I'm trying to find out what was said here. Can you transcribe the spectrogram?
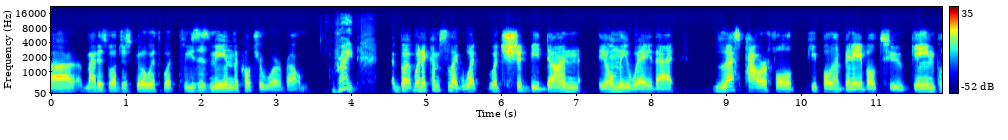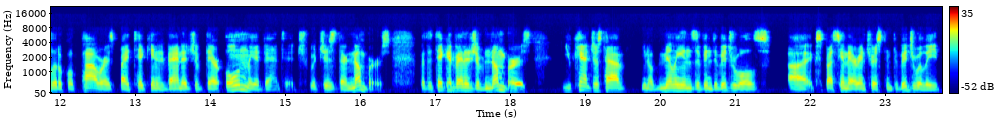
Uh, might as well just go with what pleases me in the culture war realm. Right. But when it comes to like what what should be done, the only way that less powerful people have been able to gain political powers by taking advantage of their only advantage, which is their numbers. But to take advantage of numbers, you can't just have you know millions of individuals uh, expressing their interest individually.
